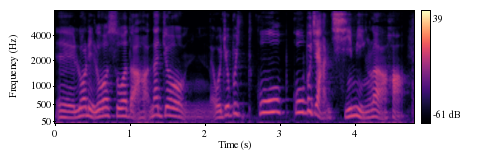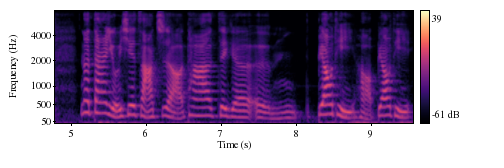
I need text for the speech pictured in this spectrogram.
呃啰里啰嗦的哈，那就我就不姑姑不讲其名了哈。那当然有一些杂志啊，它这个嗯标题哈标题，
